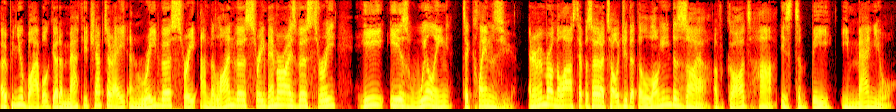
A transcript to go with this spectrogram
open your Bible, go to Matthew chapter 8 and read verse 3, underline verse 3, memorize verse 3. He is willing to cleanse you. And remember on the last episode, I told you that the longing desire of God's heart is to be Emmanuel,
